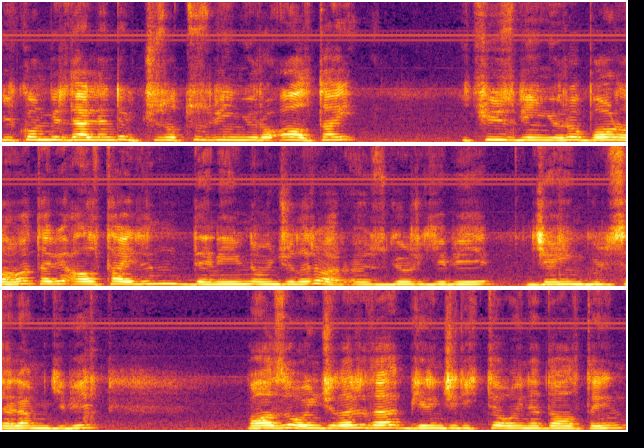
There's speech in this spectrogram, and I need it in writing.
İlk 11 değerlerinde 330 bin euro Altay 200 bin euro Bornova. Tabi Altaylı'nın deneyimli oyuncuları var. Özgür gibi, Ceyhun Gülselam gibi. Bazı oyuncuları da birinci ligde oynadı Altay'ın.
